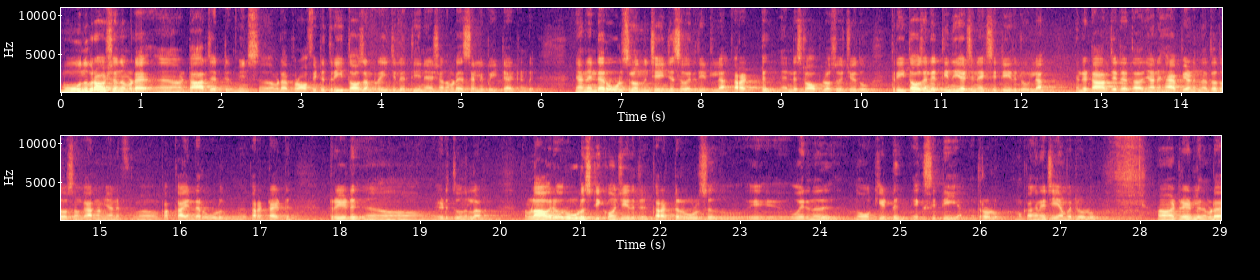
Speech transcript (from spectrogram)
മൂന്ന് പ്രാവശ്യം നമ്മുടെ ടാർഗറ്റ് മീൻസ് നമ്മുടെ പ്രോഫിറ്റ് ത്രീ തൗസൻഡ് റേഞ്ചിൽ എത്തിയതിന് ശേഷം നമ്മുടെ എസ് എൽ ഹിറ്റ് ആയിട്ടുണ്ട്. ഞാൻ എന്റെ റൂൾസിലൊന്നും ചേഞ്ചസ് വരുത്തിയിട്ടില്ല. കറക്റ്റ് എന്റെ സ്റ്റോപ്പ് ലോസ് വെച്ച് ചെയ്തു. ത്രീ തൗസൻഡ് എത്തിയെന്ന് വിചാരിച്ച് എക്സിറ്റ് ചെയ്തിട്ടില്ല എന്റെ ടാർഗറ്റ് എത്താതെ. ഞാൻ ഹാപ്പിയാണ് ഇന്നത്തെ ദിവസം. കാരണം ഞാൻ പക്ക എന്റെ റൂൾ കറക്റ്റായിട്ട് ട്രേഡ് എടുത്തു എന്നുള്ളതാണ്. നമ്മൾ ആ ഒരു റൂൾ സ്റ്റിക്ക് ഓൺ ചെയ്തിട്ട് കറക്റ്റ് റൂൾസ് വരുന്നത് നോക്കിയിട്ട് എക്സിറ്റ് ചെയ്യുക. അത്രേ ഉള്ളൂ. നമുക്ക് അങ്ങനെ ചെയ്യാൻ പറ്റുള്ളൂ. ട്രേഡിൽ നമ്മുടെ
